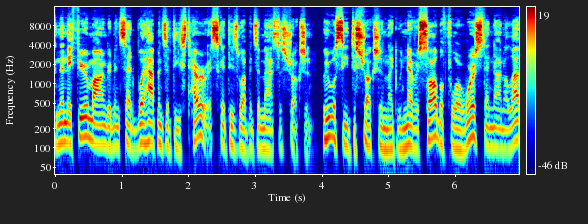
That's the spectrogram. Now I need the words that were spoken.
And then they fearmongered and said, What happens if these terrorists get these weapons of mass destruction? We will see destruction like we never saw before, worse than 9 11.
